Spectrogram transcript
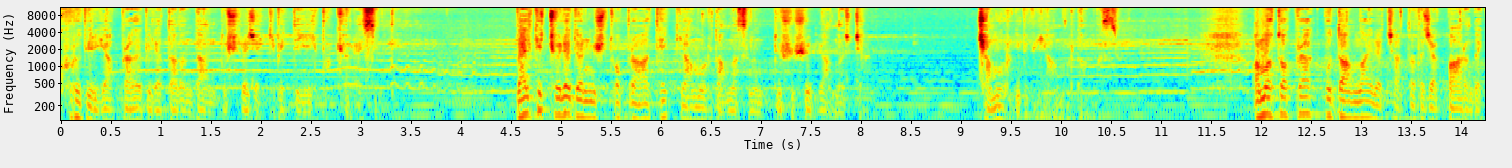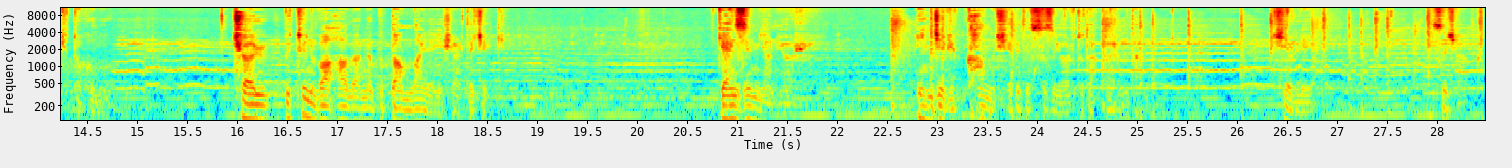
kuru bir yaprağı bile dalından düşürecek gibi değil bu kör esinti. Belki çöle dönmüş toprağa tek yağmur damlasının düşüşü yalnızca. Çamur gibi bir yağmur damlası. Ama toprak bu damlayla çatlatacak bağrındaki tohumu. Çöl bütün vahalarını bu damlayla yeşertecek. Genzim yanıyor. İnce bir kan şeridi sızıyor dudaklarımdan. Kirli, sıcak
